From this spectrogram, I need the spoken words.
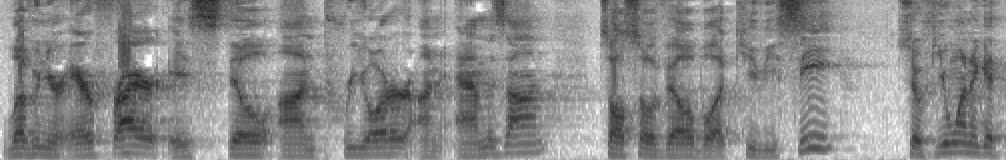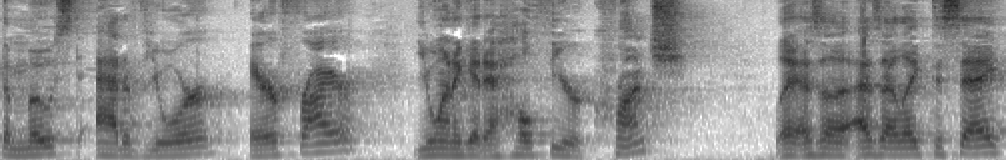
loving your air fryer is still on pre-order on amazon. It's also available at qvc so if you want to get the most out of your air fryer, you want to get a healthier crunch, as, a, as I like to say,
